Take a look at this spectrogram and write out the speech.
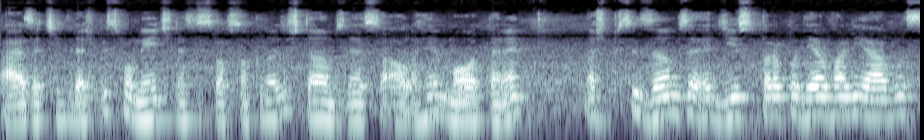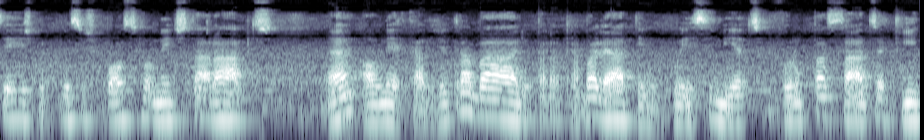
as atividades, principalmente nessa situação que nós estamos, nessa aula remota, né? Nós precisamos é, disso para poder avaliar vocês, para que vocês possam realmente estar aptos né, ao mercado de trabalho, para trabalhar, tenham conhecimentos que foram passados aqui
